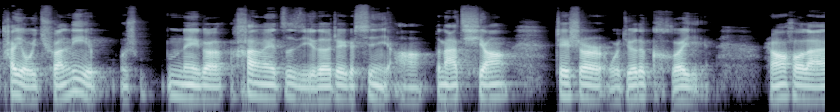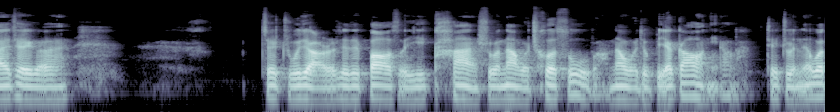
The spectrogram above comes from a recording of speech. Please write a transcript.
他有权利那个捍卫自己的这个信仰，不拿枪，这事儿我觉得可以。然后后来这个。这主角的这 boss 一看说：“那我撤诉吧，那我就别告你了。这准的，我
